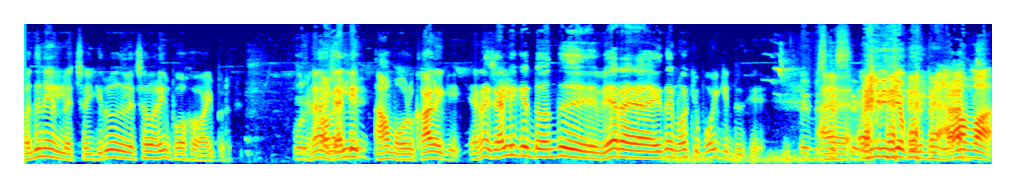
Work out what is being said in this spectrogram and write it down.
பதினேழு லட்சம் இருபது லட்சம் வரைக்கும் போக வாய்ப்பு இருக்குது ஏன்னா ஜல்லி ஆமாம் ஒரு காளைக்கு ஏன்னா ஜல்லிக்கட்டு வந்து வேற இதை நோக்கி போய்கிட்டு இருக்கு ஆமாம்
